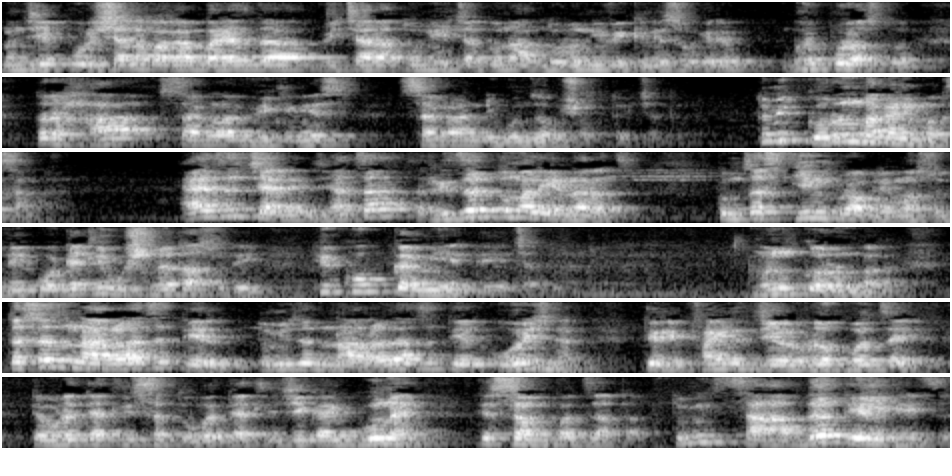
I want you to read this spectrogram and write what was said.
म्हणजे पुरुषांना बघा बऱ्याचदा विचारातून ह्याच्यातून आंदोलनी विकनेस वगैरे भरपूर असतो. तर हा सगळा विकनेस सगळा निघून जाऊ शकतो याच्यातून. तुम्ही करून बघा आणि मग सांगा. ॲज अ चॅलेंज ह्याचा रिझल्ट तुम्हाला येणारच. तुमचा स्किन प्रॉब्लेम असू दे कोट्यातली उष्णता असू दे ही खूप कमी येते याच्यातून. म्हणून करून बघा. तसंच नारळाचं तेल तुम्ही जर नारळाचं तेल ओरिजिनल ते रिफाईंड जेवढं होत जाईल तेवढं त्यातली सत्व त्यातले जे काही गुण आहेत ते संपत जातात. तुम्ही साधं तेल घ्यायचं.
